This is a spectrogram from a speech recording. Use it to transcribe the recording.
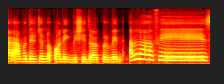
আর আমাদের জন্য অনেক বেশি দোয়া করবেন। আল্লাহ হাফেজ।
